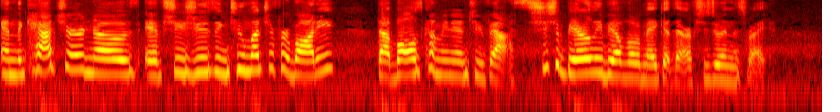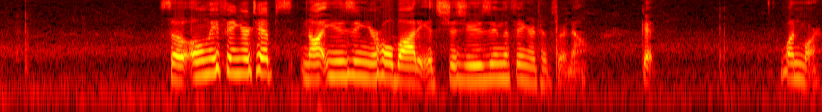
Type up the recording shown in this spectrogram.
And the catcher knows if she's using too much of her body, that ball's coming in too fast. She should barely be able to make it there if she's doing this right. So only fingertips, not using your whole body. It's just using the fingertips right now. Good. One more.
